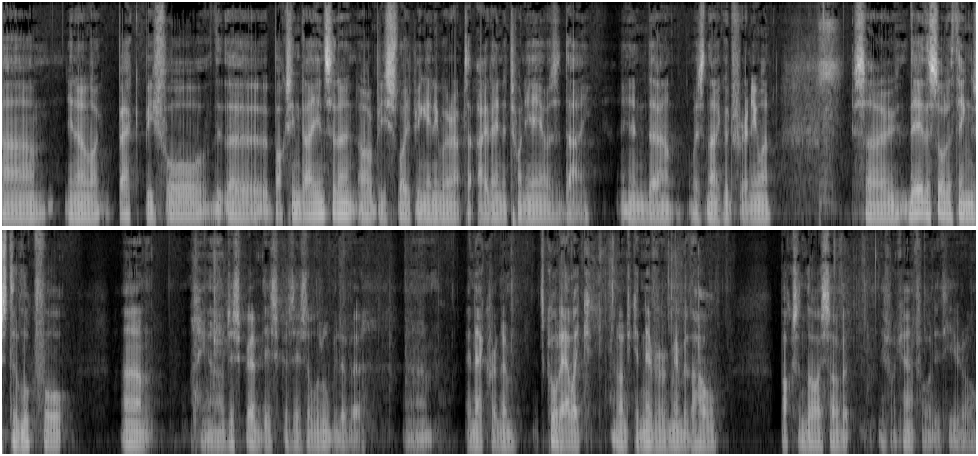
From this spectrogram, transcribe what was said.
Um, you know, like back before the, the, Boxing Day incident, I would be sleeping anywhere up to 18 to 20 hours a day and uh, was no good for anyone. So they're the sort of things to look for. Um, hang on, I'll just grab this because there's a little bit of a um, an acronym. It's called ALEC, and I can never remember the whole box and dice of it if I can't find it here. Or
